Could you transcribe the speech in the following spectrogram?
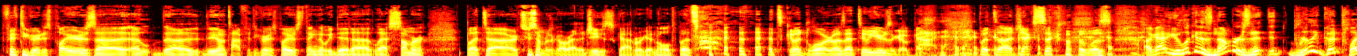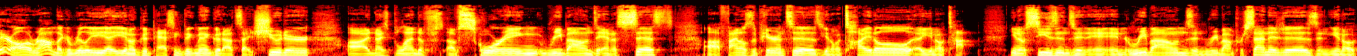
50 greatest players, uh, uh, uh, you know, top 50 greatest players thing that we did last summer, but or two summers ago rather. Jeez, God, we're getting old, but that's good. Lord, was that two years ago? God, but Jack Sikma was a guy. You look at his numbers, and it, it really good player all around, like a really you know good passing passing big man, good outside shooter, uh, nice blend of, of scoring, rebounds, and assists, uh, finals appearances, you know, a title, uh, you know, top you know seasons in, in, rebounds and rebound percentages, and you know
